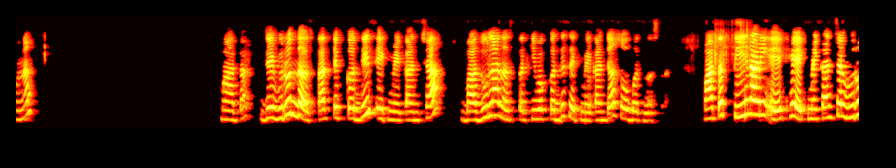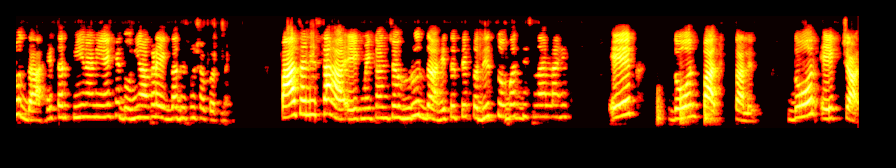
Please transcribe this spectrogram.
हो ना? मग आता जे विरुद्ध असतात ते कधीच एकमेकांच्या बाजूला नसतात किंवा कधीच एकमेकांच्या सोबत नसतात. मग आता तीन आणि एक हे एकमेकांच्या विरुद्ध आहे तर तीन आणि एक हे दोन्ही आकडे एकदा दिसू शकत नाही. पाच आणि सहा एकमेकांच्या विरुद्ध आहे तर ते कधीच सोबत दिसणार नाहीत. एक दोन पाच चालेल. दोन एक चार.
